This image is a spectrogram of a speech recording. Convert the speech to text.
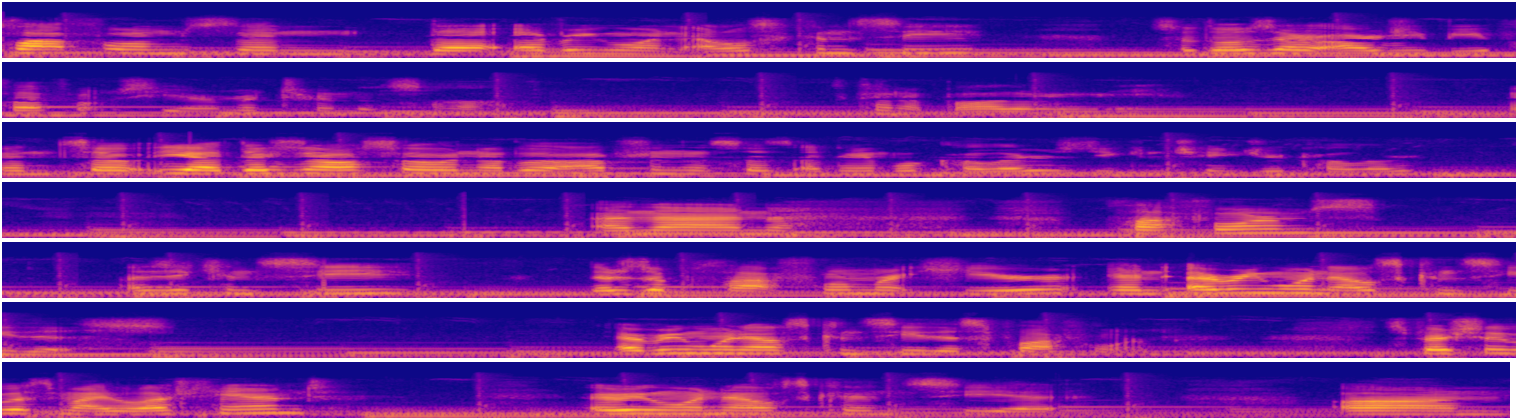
platforms than that everyone else can see. So those are RGB platforms here. I'm gonna turn this off. It's kind of bothering me. And so yeah, there's also another option that says enable colors. You can change your color. And then platforms, as you can see, there's a platform right here, and everyone else can see this. Everyone else can see this platform, especially with my left hand. Everyone else can see it. Um,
